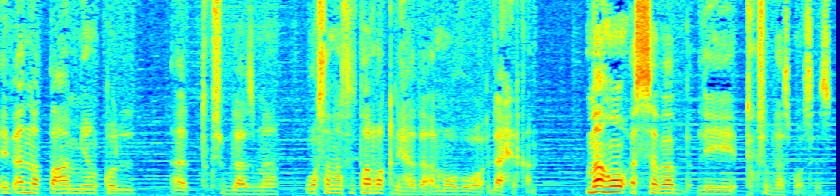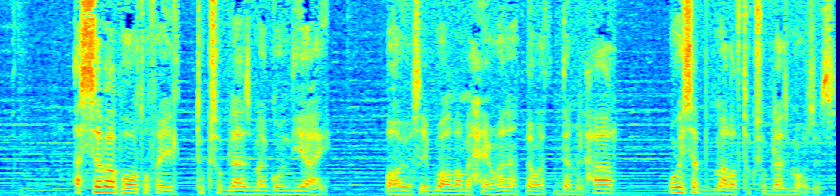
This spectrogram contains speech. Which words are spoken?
إذ أن الطعام ينقل التوكسوبلازما وسنتطرق لهذا الموضوع لاحقا ما هو السبب ل toxoplasmosis؟ السبب هو طفيل Toxoplasma gondii وهو يصيب معظم الحيوانات ذوات الدم الحار ويسبب مرض toxoplasmosis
